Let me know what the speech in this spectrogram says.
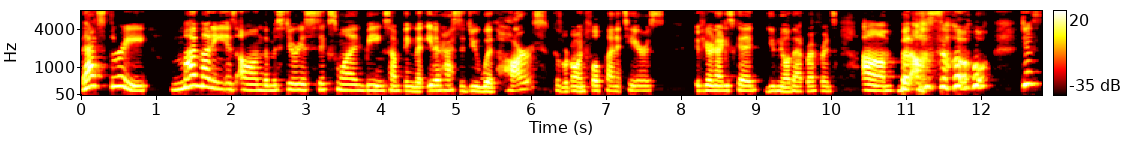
that's three. My money is on the mysterious six one being something that either has to do with heart, because we're going full Planeteers If you're a 90s kid, you know that reference. Um, but also just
